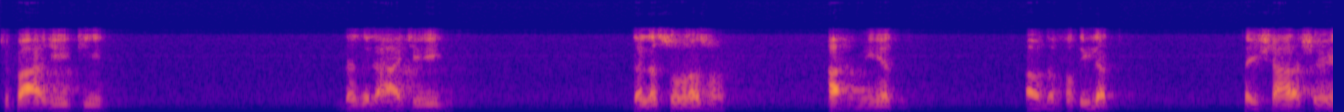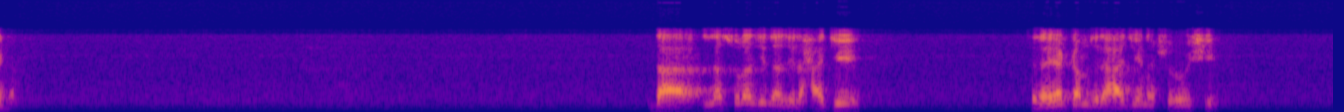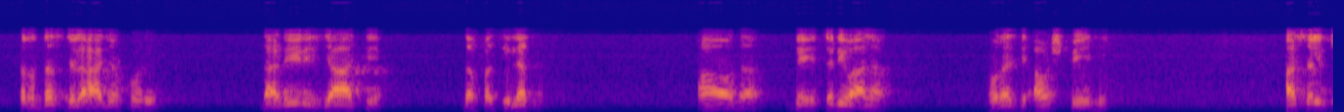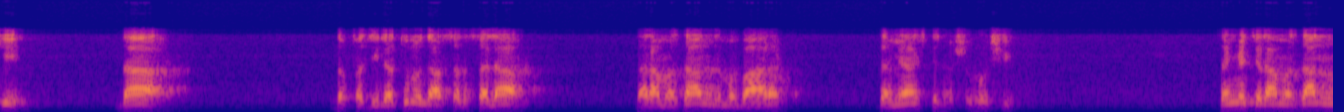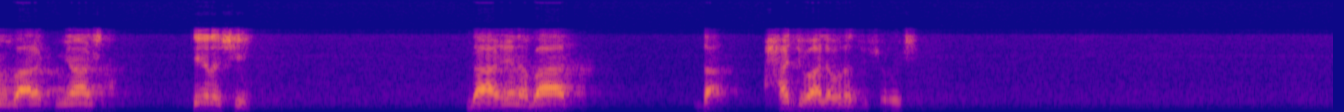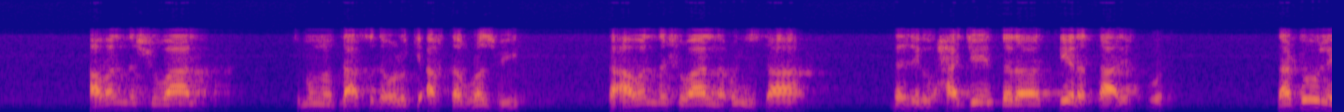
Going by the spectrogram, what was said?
چې باغی کې د ذلحاجی د لس ورځو اهمیت او د فضیلت ته اشاره شوې ده دا لس ورځې د ذلحاجی چې د یکم ذلحاجی نه شروع شي تر 10 ذل حاجه پورې دا ډېر زیات د فضیلت او د بهتري والا ورځ او شپې دي اصل کې دا د فضیلتونو دا سلسله د رمضان المبارک د میاشتې نو شروع شي څنګه چې رمضان المبارک میاشت تیر شي دا غنه بعد د حج والا ورځ شروع شي اول د شوال چې موږ تاسو د وړو کې اختر ورځ وی د اول د شوال نه 19 د ذل حج تر 13 تاریخ پورې دا ټول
